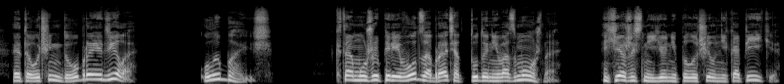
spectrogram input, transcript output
— это очень доброе дело. Улыбаюсь. К тому же перевод забрать оттуда невозможно. Я же с нее не получил ни копейки.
